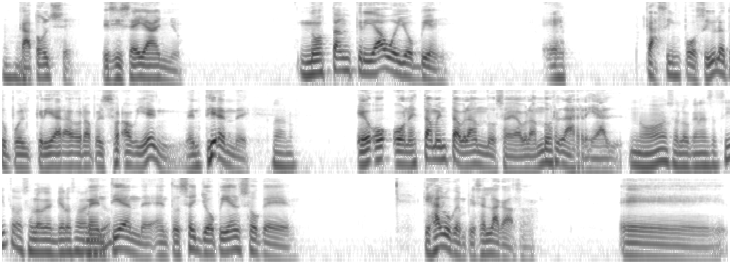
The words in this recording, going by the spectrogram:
Ajá. 14, 16 años. No están criados ellos bien. Es casi imposible tú poder criar a una persona bien, ¿me entiendes? Claro. Eh, honestamente hablando, o sea, hablando la real. No, eso es lo que necesito, eso es lo que quiero saber. ¿Me entiendes? Entonces yo pienso que, que es algo que empieza en la casa. Eh,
